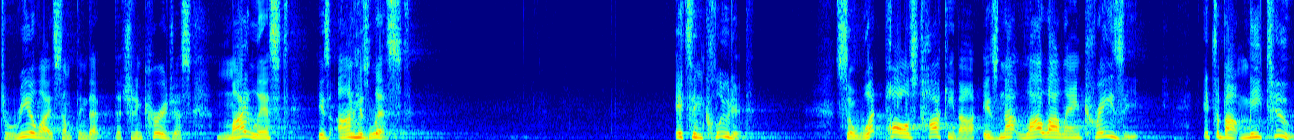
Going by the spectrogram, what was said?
to realize something that, that should encourage us. My list is on his list, it's included. So, what Paul's talking about is not la la land crazy, it's about me too.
